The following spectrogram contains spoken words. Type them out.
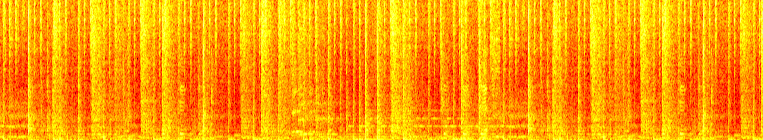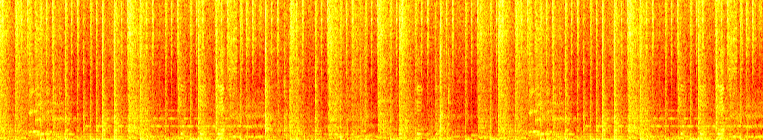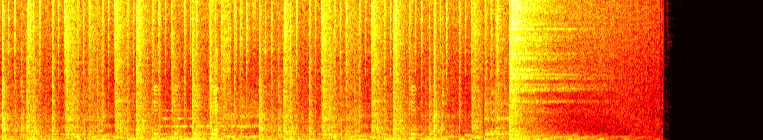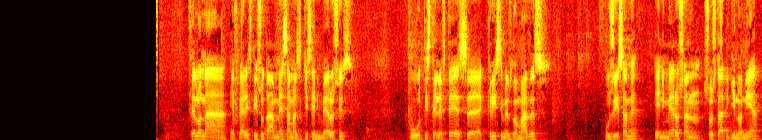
Θέλω να ευχαριστήσω τα μέσα μαζικής ενημέρωσης που τις τελευταίες ε, κρίσιμες εβδομάδες που ζήσαμε ενημέρωσαν σωστά την κοινωνία.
